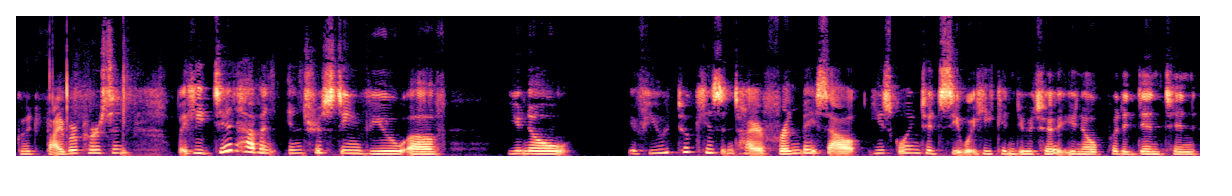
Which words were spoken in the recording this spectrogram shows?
good fiber person, but he did have an interesting view of, you know, if you took his entire friend base out, he's going to see what he can do to, you know, put a dent in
